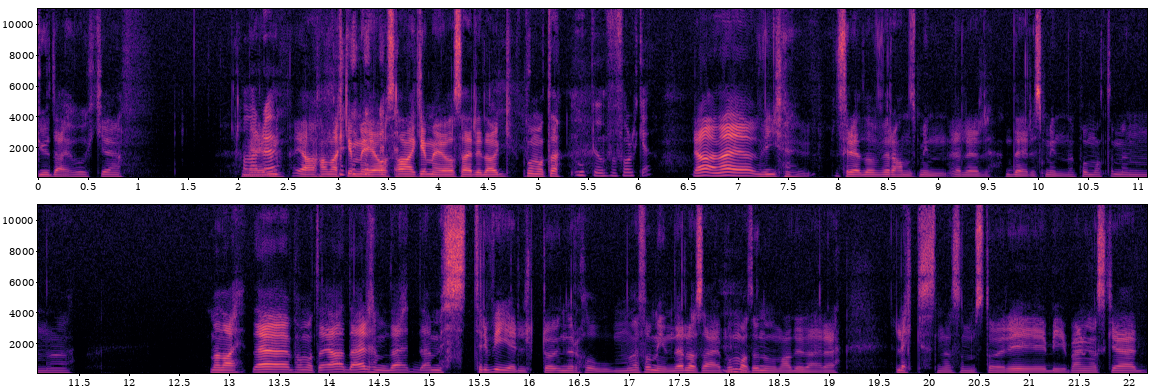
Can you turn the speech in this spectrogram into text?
Gud er jo ikke Han er død. Ja, han er oss Han er ikke med oss her i dag, på en måte. Opium for folket? Ja, nei, vi, fred over hans minne, eller deres minne, på en måte, men eh, Men nei, det er på en måte Ja, det er liksom Det det er mest trivielt og underholdende for min del, og så er på en Mm. måte noen av de der eh, leksene som står i Bibelen, ganske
